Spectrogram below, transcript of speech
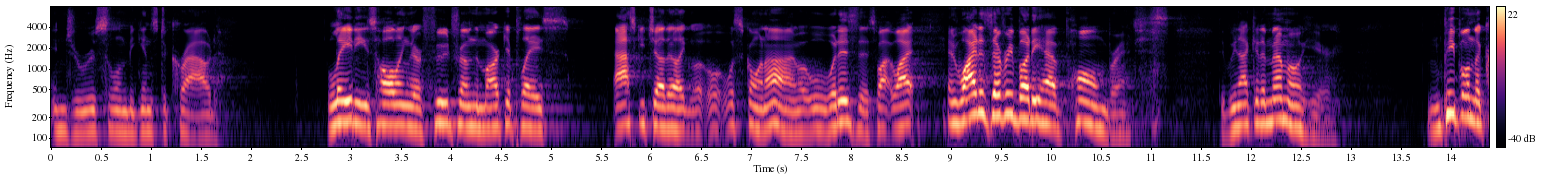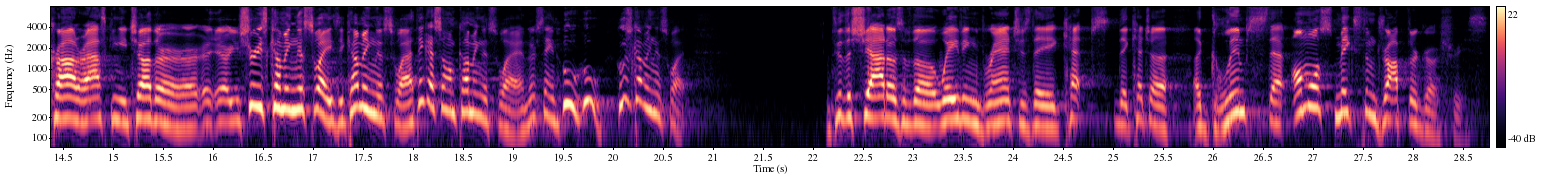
in Jerusalem begins to crowd. Ladies hauling their food from the marketplace ask each other, like, what's going on? What is this? Why, why? And why does everybody have palm branches? Did we not get a memo here? And people in the crowd are asking each other, are, are, you sure he's coming this way? Is he coming this way? I think I saw him coming this way. And they're saying, Who, who? Who's coming this way? And through the shadows of the waving branches, they, kept, they catch a, a glimpse that almost makes them drop their groceries.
